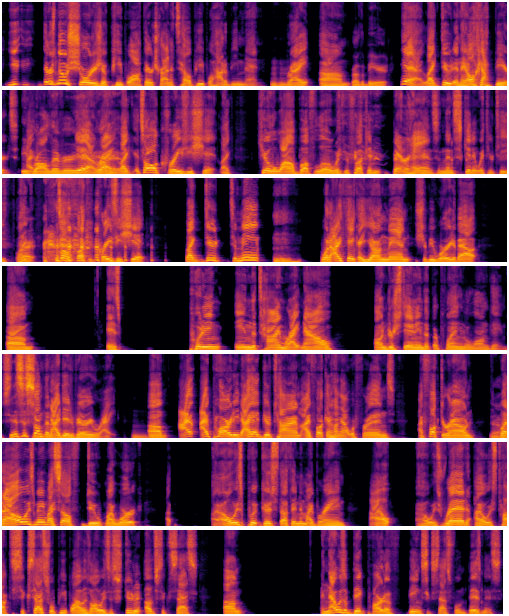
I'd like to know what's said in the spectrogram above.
you there's no shortage of people out there trying to tell people how to be men, Mhm. right? Um, Grow the beard, yeah, like dude, and they all got beards. eat I- raw liver. yeah, right. yeah. Like it's all crazy shit. Like kill a wild buffalo with your fucking bare hands and then skin it with your teeth. Like right. it's all fucking crazy shit. Like, dude, to me, what I think a young man should be worried about um, is putting in the time right now, understanding that they're playing the long game. See, this is something Mhm. I did very right. Mm. Um, I I partied, I had good time, I fucking hung out with friends, I fucked around, Yeah. but I always made myself do my work. I, always put good stuff into my brain. I I always read. I always talked to successful people. I was always a student of success. Um, and that was a big part of being successful in business.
